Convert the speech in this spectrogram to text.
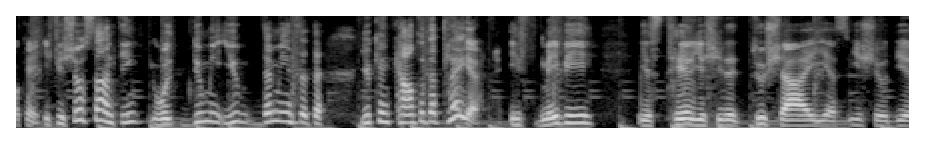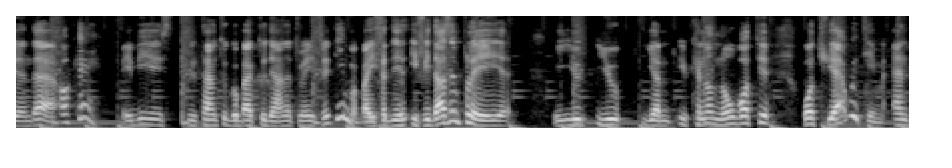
Okay, if you show something, you will do me. You that means that uh, you can counter the player. If maybe you still you see too shy, yes, issue here and there. Okay, maybe it's time to go back to the under twenty three team. But if it, if he doesn't play, you you you, you cannot know what you what you have with him and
